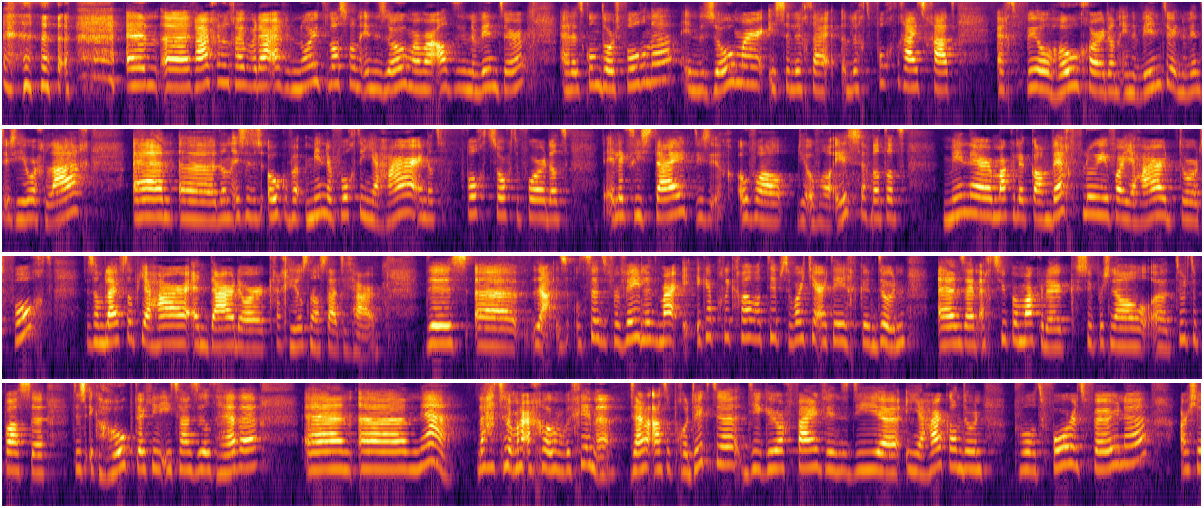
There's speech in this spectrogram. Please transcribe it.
en uh, raar genoeg hebben we daar eigenlijk nooit last van in de zomer, maar altijd in de winter. En het komt door het volgende. In de zomer is de lucht, luchtvochtigheidsgraad echt veel hoger dan in de winter. In de winter is hij heel erg laag. En uh, dan is er dus ook minder vocht in je haar. En dat vocht zorgt ervoor dat de elektriciteit die, overal, die overal is, dat dat minder makkelijk kan wegvloeien van je haar door het vocht. Dus dan blijft het op je haar en daardoor krijg je heel snel statisch haar. Dus uh, ja, het is ontzettend vervelend. Maar ik heb gelukkig wel wat tips wat je er tegen kunt doen. En zijn echt super makkelijk, super snel uh, toe te passen. Dus ik hoop dat je er iets aan zult hebben. En uh, ja, laten we maar gewoon beginnen. Er zijn een aantal producten die ik heel erg fijn vind die je in je haar kan doen. Bijvoorbeeld voor het feunen. Als je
